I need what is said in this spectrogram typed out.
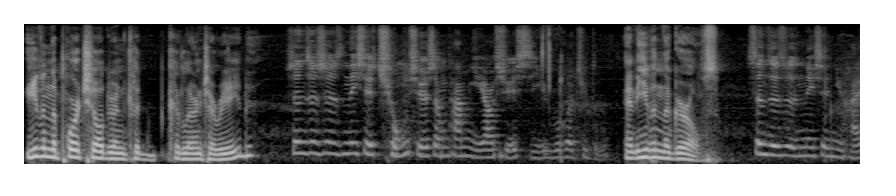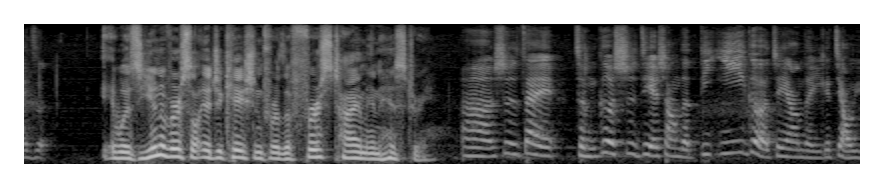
even the poor children could could learn to read 甚至是 那些穷学生，他们也要学习如何去读， and even the girls 甚至是那些女孩子。 it was universal education for the first time in history 呃，是在整个世界上的第一个这样的一个教育。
